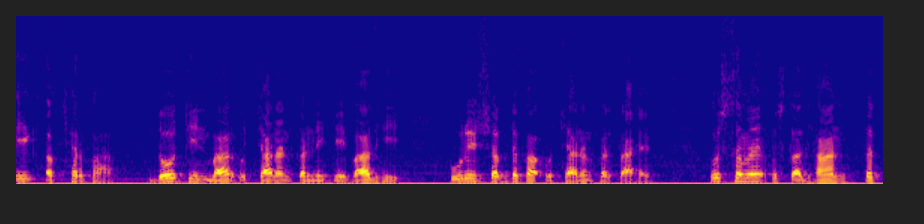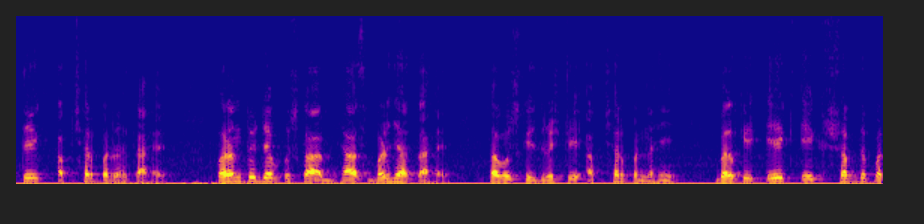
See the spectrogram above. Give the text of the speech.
एक अक्षर का दो तीन बार उच्चारण करने के बाद ही पूरे शब्द का उच्चारण करता है। उस समय उसका ध्यान प्रत्येक अक्षर पर रहता है, परंतु जब उसका अभ्यास बढ़ जाता है तब उसकी दृष्टि अक्षर पर नहीं, बल्कि एक एक शब्द पर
